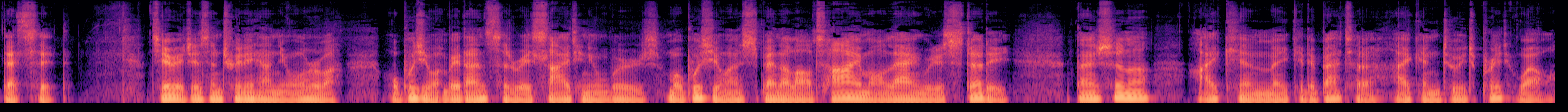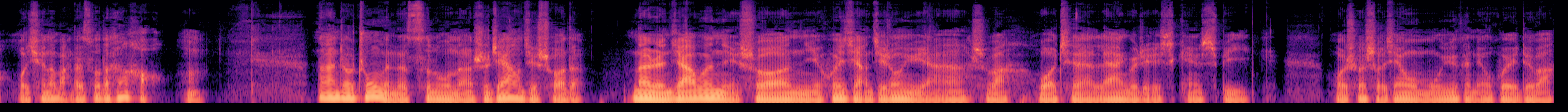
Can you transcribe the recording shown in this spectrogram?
that's it. 结尾这层吹了一下牛是吧？ 我不喜欢背单词，recite new words。我不喜欢 spend a lot of time on language study。但是呢，I can make it better。I can do it pretty well。我却能把它做得很好。嗯，那按照中文的思路呢，是这样去说的。那人家问你说你会讲几种语言啊，是吧？What languages can you speak？我说首先我母语肯定会，对吧？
